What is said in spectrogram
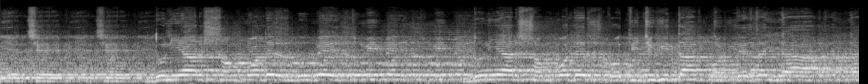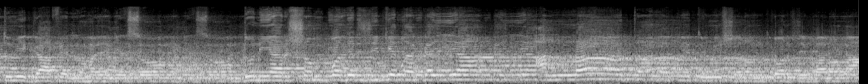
দিয়েছে। দুনিয়ার সম্পদের লোভে তুমি দুনিয়ার সম্পদের প্রতিযোগিতা করতে যাইয়া তুমি গাফেল হয়ে গেছো। দুনিয়ার সম্পদের দিকে তাকাইয়া আল্লাহ তাআলাকে তুমি স্মরণ করতে পারো না।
